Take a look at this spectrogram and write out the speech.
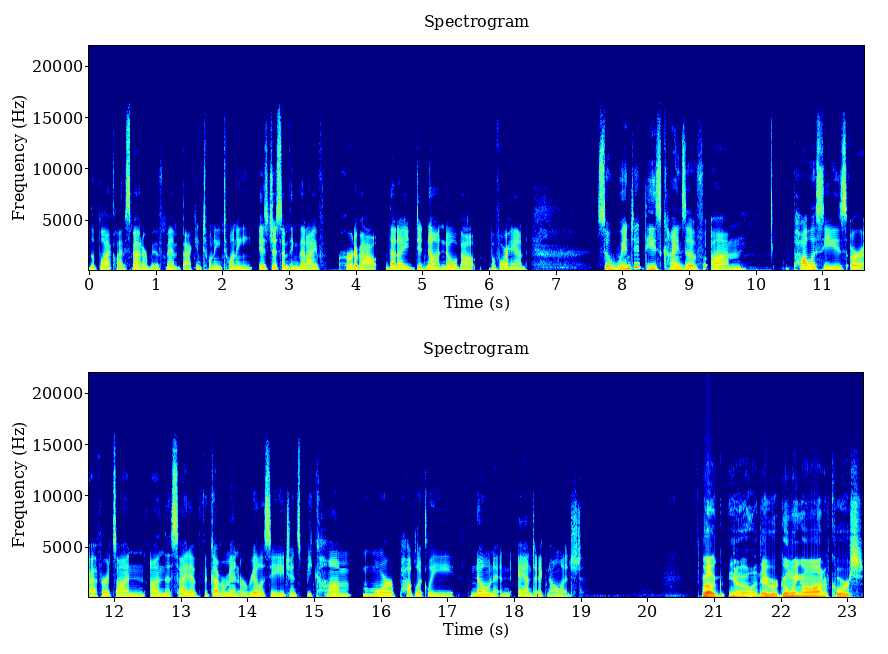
the Black Lives Matter movement back in 2020 is just something that I've heard about that I did not know about beforehand. So when did these kinds of um, policies or efforts on on the side of the government or real estate agents become more publicly known and, and acknowledged? Well, you know, they were going on, of course,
